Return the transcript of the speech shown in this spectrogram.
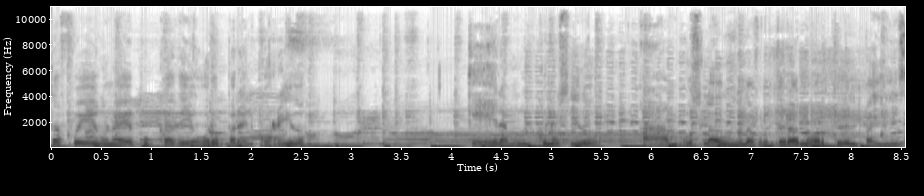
Esta fue una época de oro para el corrido, que era muy conocido a ambos lados de la frontera norte del país.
